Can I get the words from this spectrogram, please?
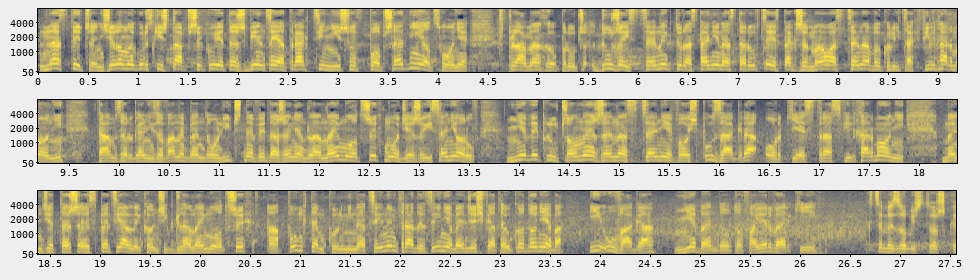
Na styczeń Zielonogórski Sztab szykuje też więcej atrakcji niż w poprzedniej odsłonie. W planach oprócz dużej sceny, która stanie na Starówce, jest także mała scena w okolicach Filharmonii. Tam zorganizowane będą liczne wydarzenia dla najmłodszych, młodzieży i seniorów. Niewykluczone, że na scenie Wośpu zagra orkiestra z Filharmonii. Będzie też specjalny kącik dla najmłodszych, a punktem kulminacyjnym tradycyjnie będzie światełko do nieba. I uwaga, nie będą to fajerwerki. Chcemy zrobić troszkę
